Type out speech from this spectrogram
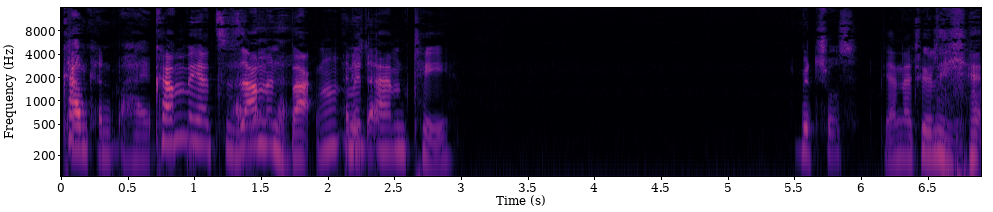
Pumpkin Pie. Können wir ja zusammen backen mit da- einem Tee. Mit Schuss. Ja, natürlich.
